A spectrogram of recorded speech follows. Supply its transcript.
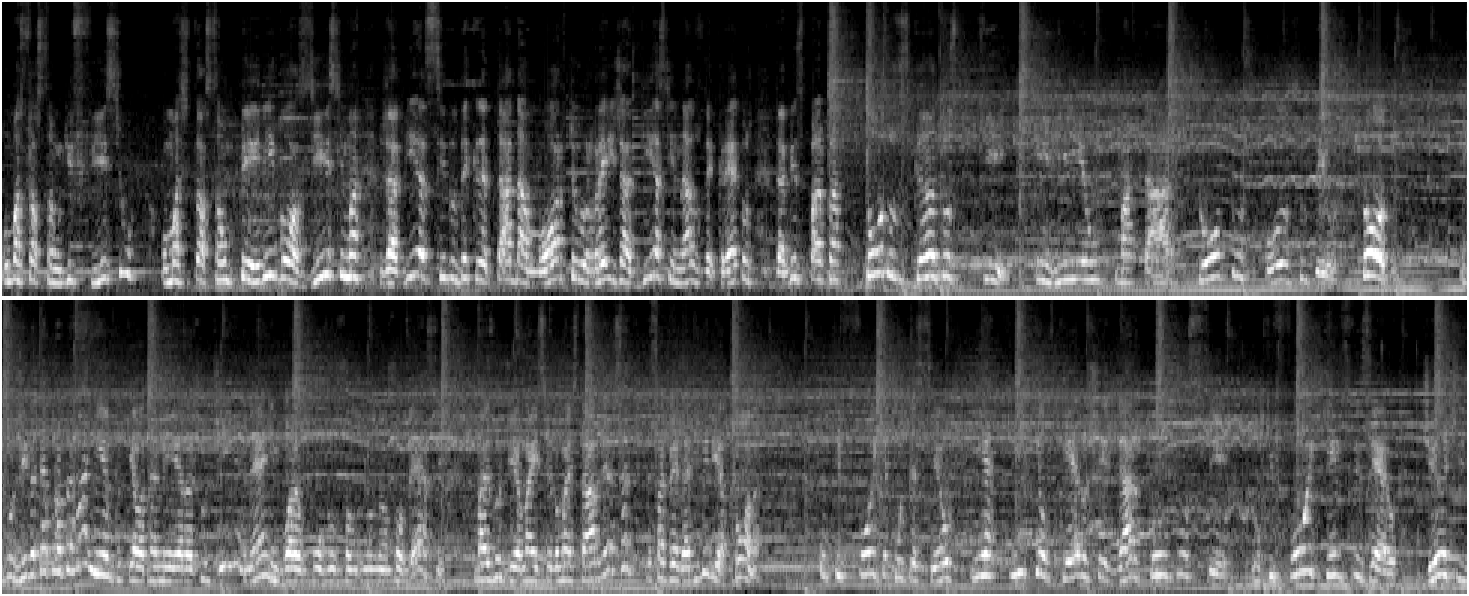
Uma situação difícil, uma situação perigosíssima, já havia sido decretada a morte, o rei já havia assinado os decretos, já havia para, para todos os cantos que iriam matar todos os judeus. Todos! Inclusive até a própria rainha, porque ela também era judia, né? Embora o povo não soubesse, mas um dia mais cedo ou mais tarde essa, essa verdade viria à tona. O que foi que aconteceu e é aqui que eu quero chegar com você. O que foi que eles fizeram diante de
